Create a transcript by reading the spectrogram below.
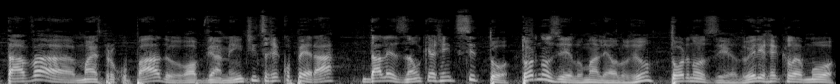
estava mais preocupado, obviamente, em se recuperar da lesão que a gente citou. Tornozelo, Malelo, viu? Tornozelo. Ele reclamou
